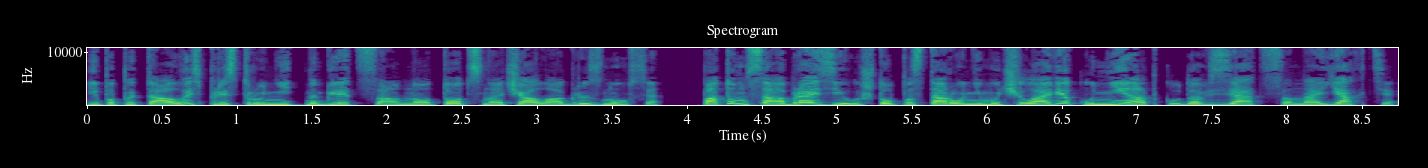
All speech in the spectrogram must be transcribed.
и попыталась приструнить наглеца, но тот сначала огрызнулся, потом сообразил, что постороннему человеку неоткуда взяться на яхте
